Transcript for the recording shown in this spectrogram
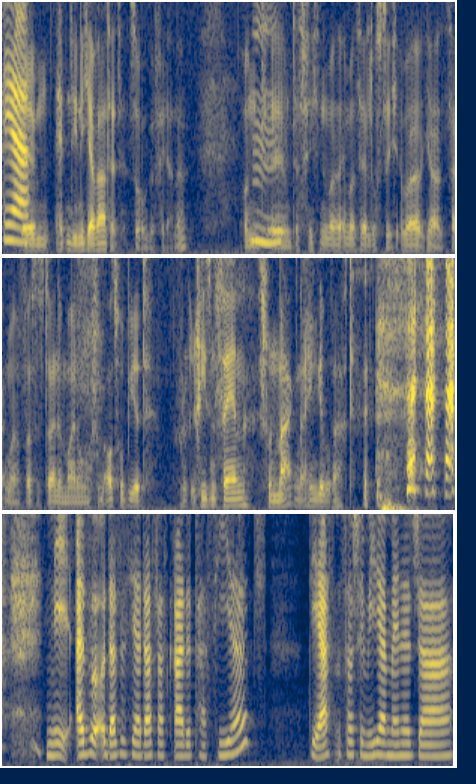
ja. ähm, hätten die nicht erwartet, so ungefähr. Ne? Und mhm. äh, das finde ich immer, immer sehr lustig. Aber ja, sag mal, was ist deine Meinung? Schon ausprobiert? Riesenfan, schon Marken dahin gebracht? nee, also das ist ja das, was gerade passiert. Die ersten Social Media Manager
